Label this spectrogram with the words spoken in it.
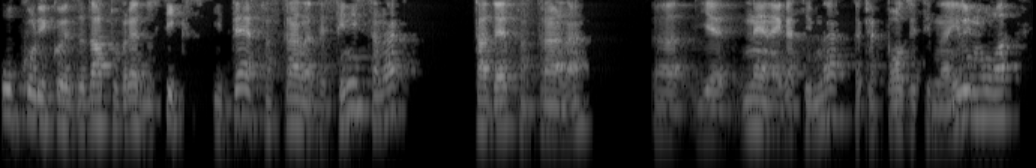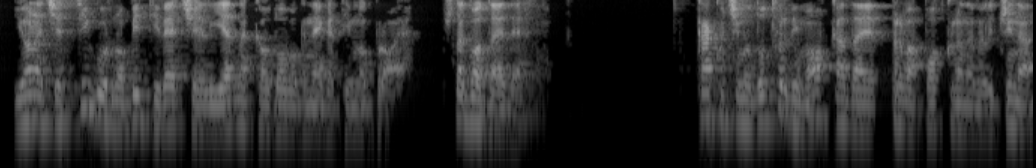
ukoliko je za datu vrednost x i desna strana definisana, ta desna strana e, je ne negativna, dakle pozitivna ili nula, i ona će sigurno biti veća ili jednaka od ovog negativnog broja, šta god da je desno. Kako ćemo da utvrdimo kada je prva potkorana veličina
